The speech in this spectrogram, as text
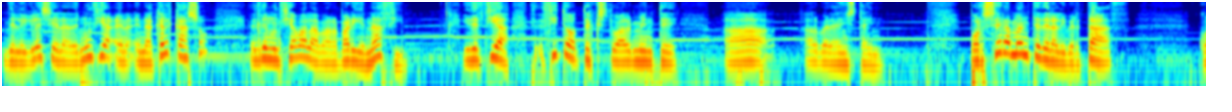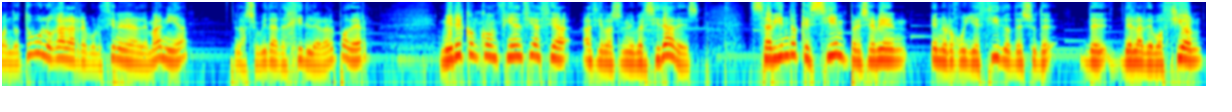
de la Iglesia y la denuncia. En, aquel caso, él denunciaba la barbarie nazi y decía, cito textualmente a Albert Einstein, por ser amante de la libertad, cuando tuvo lugar la revolución en Alemania, la subida de Hitler al poder, miré con confianza hacia, hacia las universidades, sabiendo que siempre se habían enorgullecido de, su de la devoción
